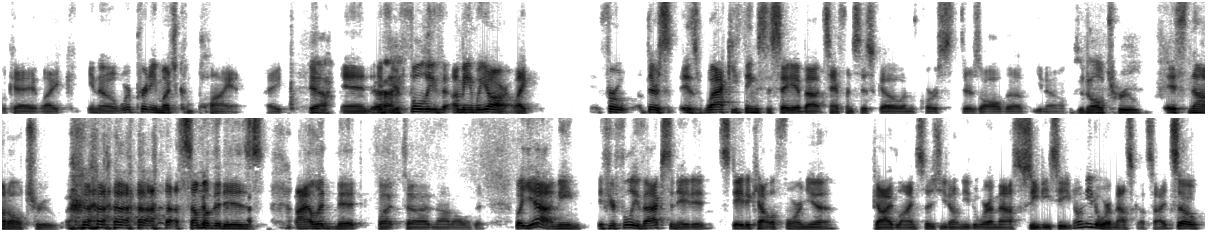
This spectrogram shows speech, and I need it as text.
Okay, like you know, we're pretty much compliant, right? yeah, And Yeah. if you're fully, I mean, we are like for there's is wacky things to say about San Francisco, and of course, there's all the you know, is it all true? it's not all true. Some of it is, I'll admit, but uh, not all of it. But yeah, I mean, if you're fully vaccinated, state of California guideline says you don't need to wear a mask. CDC, you don't need to wear a mask outside. So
